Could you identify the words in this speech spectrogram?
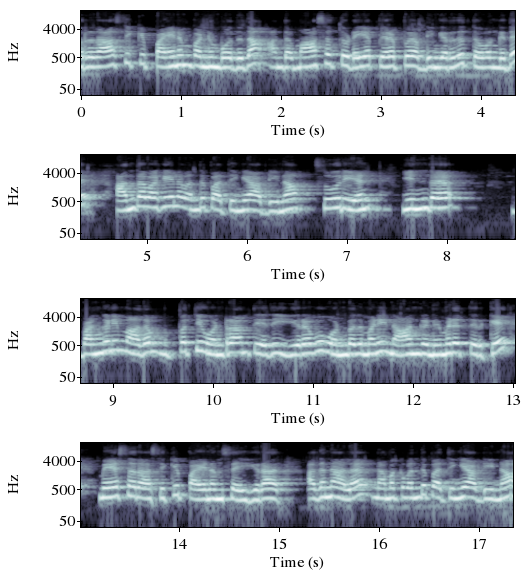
ஒரு ராசிக்கு பயணம் பண்ணும்போது தான் அந்த மாதத்துடைய பிறப்பு அப்படிங்கிறது துவங்குது. அந்த வகையில் வந்து பார்த்தீங்க அப்படின்னா சூரியன் இந்த பங்குனி மாதம் முப்பத்தி ஒன்றாம் தேதி இரவு ஒன்பது மணி நான்கு நிமிடத்திற்கே மேச ராசிக்கு பயணம் செய்கிறார். அதனால் நமக்கு வந்து பார்த்தீங்க அப்படின்னா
